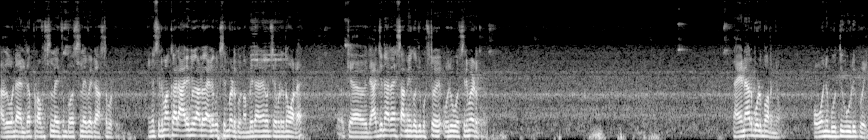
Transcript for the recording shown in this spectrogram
അതുകൊണ്ട് അയാളുടെ പ്രൊഫഷണൽ ലൈഫും പേഴ്സണൽ ലൈഫൊക്കെ നഷ്ടപ്പെട്ടു. നിങ്ങൾ സിനിമാക്കാർ ആരെങ്കിലും ആളുകൾ അയാളെ കുറിച്ച് സിനിമ എടുക്കും. നമ്പി കുറിച്ച് സിനിമ എടുക്കുന്ന പോലെ രാജനാരായണ സ്വാമിയെ കുറിച്ച് പുസ്തകം ഒരു സിനിമ എടുക്കും. നയനാർ പോലും പറഞ്ഞു ഓന് ബുദ്ധി കൂടിപ്പോയി.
